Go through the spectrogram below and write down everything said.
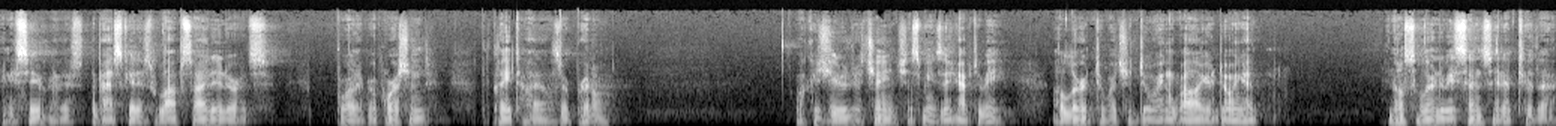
And you see, okay, the basket is lopsided or it's poorly proportioned, the clay tiles are brittle. What could you do to change? This means that you have to be alert to what you're doing while you're doing it, and also learn to be sensitive to the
